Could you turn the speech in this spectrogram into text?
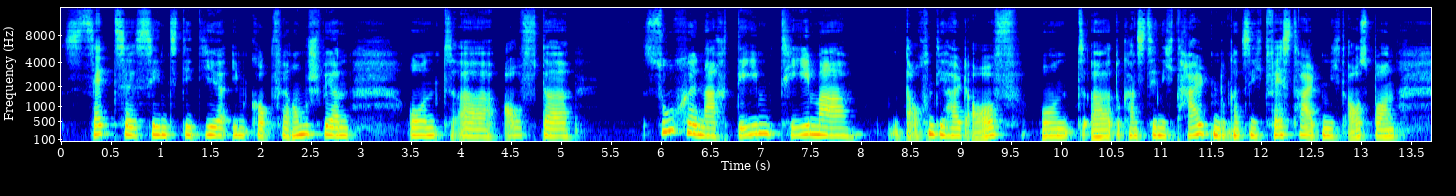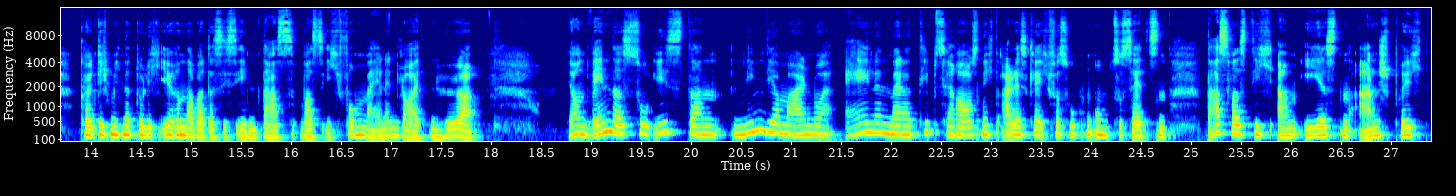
Sätze sind, die dir im Kopf herumschwirren und äh, auf der Suche nach dem Thema tauchen die halt auf und äh, du kannst sie nicht halten, du kannst nicht festhalten, nicht ausbauen. Könnte ich mich natürlich irren, aber das ist eben das, was ich von meinen Leuten höre. Ja, und wenn das so ist, dann nimm dir mal nur einen meiner Tipps heraus, nicht alles gleich versuchen umzusetzen. Das, was dich am ehesten anspricht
